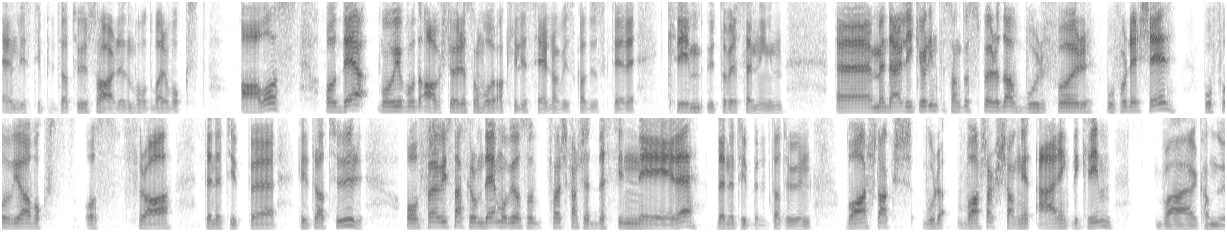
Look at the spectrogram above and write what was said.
en viss type litteratur, så har den på en måte bare vokst av oss. Og det må vi på en måte avsløre som vår akilleshæl når vi skal diskutere krim utover sendingen. Eh, men det er likevel interessant å spørre da hvorfor, hvorfor det skjer. Hvorfor vi har vokst oss fra denne type litteratur. Og før vi snakker om det, må vi også først kanskje definere denne type litteraturen. Hva slags, hvordan, hva slags sjanger er egentlig krim? Hva, kan du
